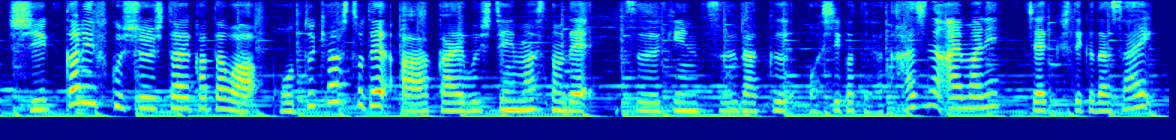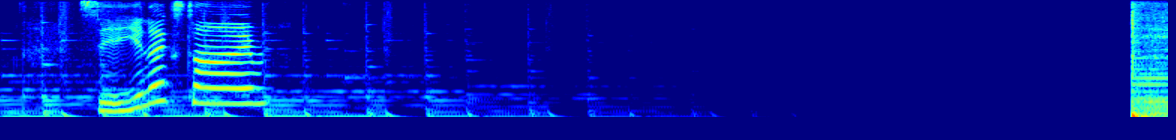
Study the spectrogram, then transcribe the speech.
しっかり復習したい方はポッドキャストでアーカイブしていますので通勤通学お仕事や家事の合間にチェックしてください See you next time!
